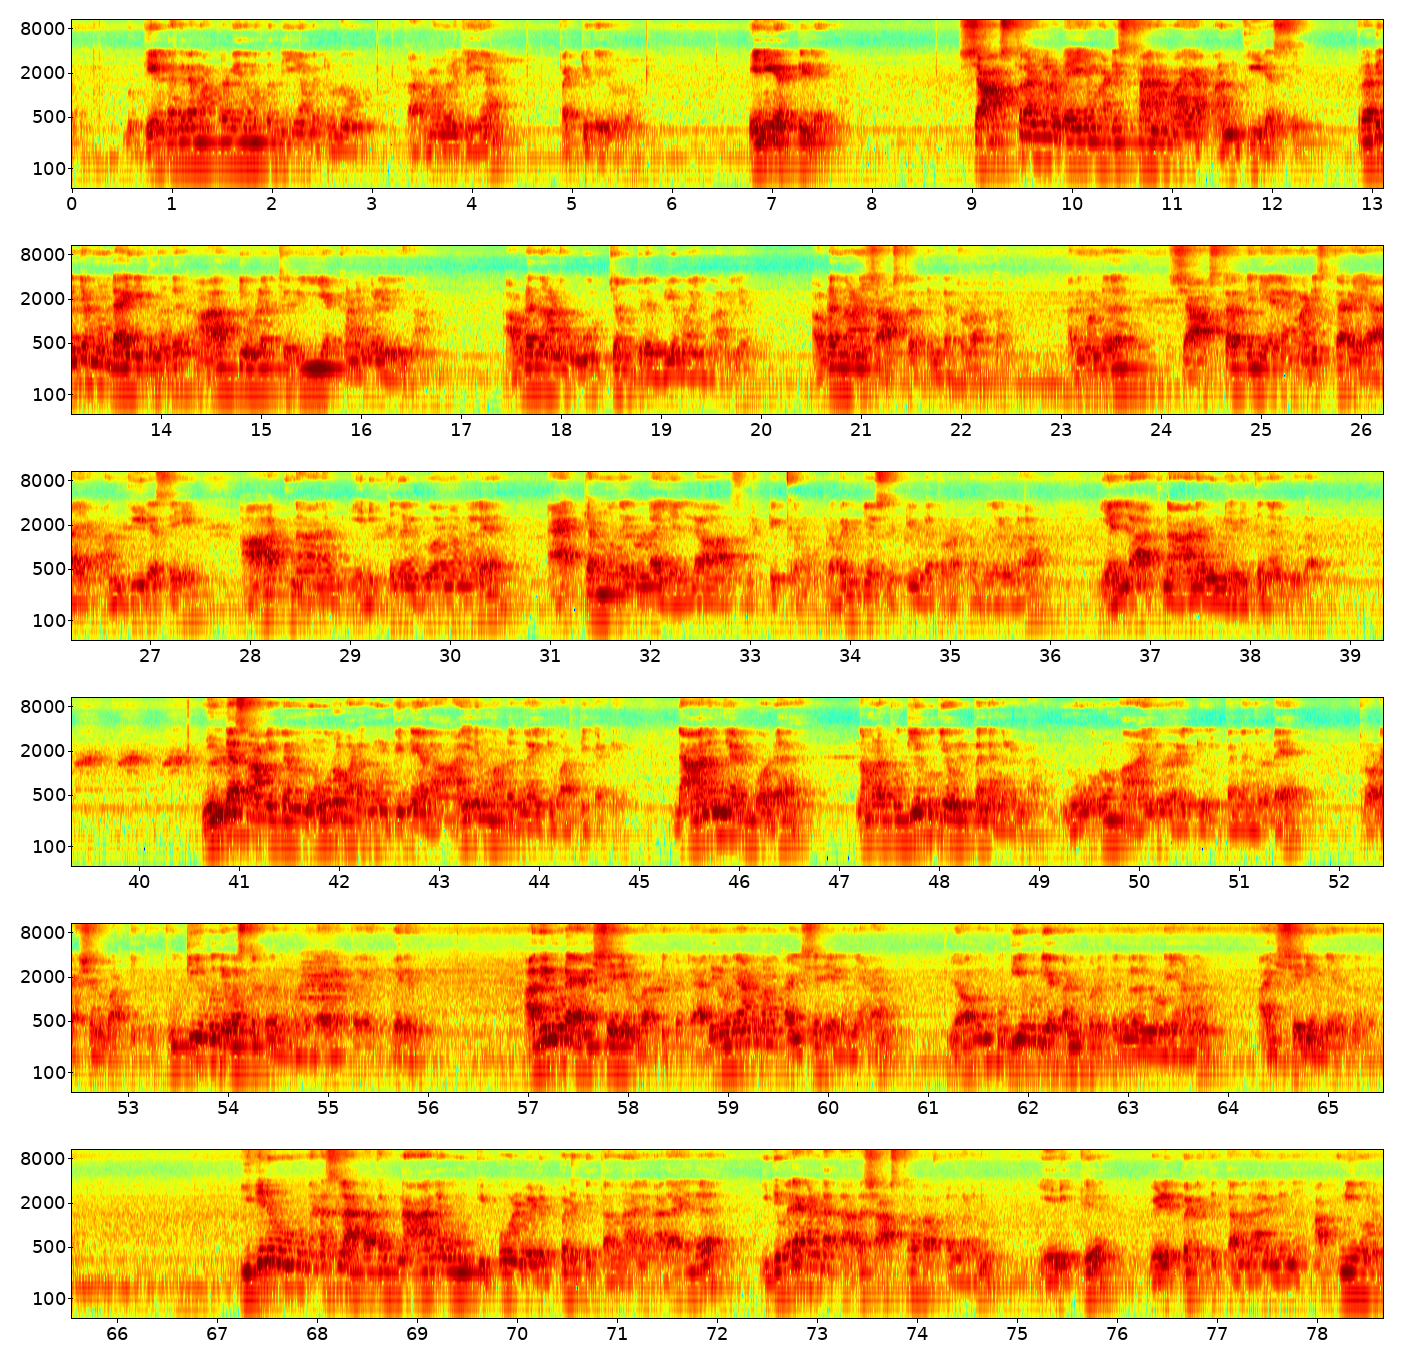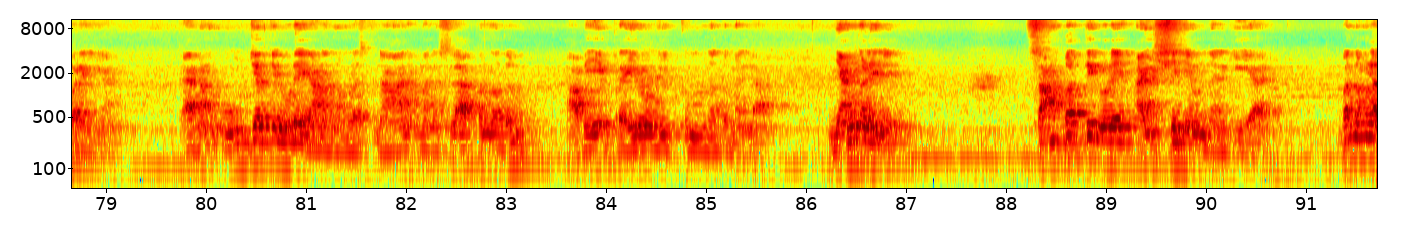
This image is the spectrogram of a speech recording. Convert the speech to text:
ബുദ്ധി ഉണ്ടെങ്കിൽ മാത്രമേ നമുക്ക് എന്ത് ചെയ്യാൻ പറ്റുള്ളൂ? കർമ്മങ്ങൾ ചെയ്യാൻ പറ്റുകയുള്ളൂ. ഇനി എട്ടിൽ. ശാസ്ത്രങ്ങളുടെയും അടിസ്ഥാനമായ അന്തീരസ്യം. പ്രപഞ്ചമുണ്ടായിരിക്കുന്നത് ആദ്യമുള്ള ചെറിയ കണങ്ങളിൽ നിന്നാണ്. അവിടെ നിന്നാണ് ഊർജം ദ്രവ്യമായി മാറിയത്. അവിടെ നിന്നാണ് ശാസ്ത്രത്തിന്റെ തുടക്കം. അതുകൊണ്ട് ശാസ്ത്രത്തിന്റെ എല്ലാം അടിത്തറയായ അങ്കീരസെ ആ ജ്ഞാനം എനിക്ക് നൽകുക എന്ന് പറഞ്ഞാൽ ആറ്റം മുതലുള്ള എല്ലാ സൃഷ്ടിക്രമവും പ്രപഞ്ച സൃഷ്ടിയുടെ തുടക്കം മുതലുള്ള എല്ലാ ജ്ഞാനവും എനിക്ക് നൽകുക. നിന്റെ സാമീപ്യം നൂറ് മടങ്ങും പിന്നെ അത് ആയിരം മടങ്ങായിട്ട് വർദ്ധിക്കട്ടെ. ജ്ഞാനം നേടുമ്പോൾ നമ്മൾ പുതിയ പുതിയ ഉൽപ്പന്നങ്ങൾ ഉണ്ടാക്കും. നൂറും ആയിരവുമായിട്ട് ഉൽപ്പന്നങ്ങളുടെ പ്രൊഡക്ഷൻ വർദ്ധിക്കും. പുതിയ പുതിയ വസ്തുക്കൾ നമ്മൾ ഡെവലപ്പ് വരും. അതിലൂടെ ഐശ്വര്യം വർദ്ധിക്കട്ടെ. അതിലൂടെയാണ് നമുക്ക് ഐശ്വര്യം നേടാൻ. ലോകം പുതിയ പുതിയ കണ്ടുപിടുത്തങ്ങളിലൂടെയാണ് ഐശ്വര്യം നേടുന്നത്. ഇതിനു മുമ്പ് മനസ്സിലാക്കാത്ത ജ്ഞാനവും ഇപ്പോൾ വെളിപ്പെടുത്തി തന്നാൽ അതായത് ഇതുവരെ കണ്ടെത്താത്ത ശാസ്ത്രതത്വങ്ങളും എനിക്ക് വെളിപ്പെടുത്തി തന്നാലും എന്ന് അഗ്നിയോട് പറയുകയാണ്. കാരണം ഊർജത്തിലൂടെയാണ് നമ്മൾ ജ്ഞാനം മനസ്സിലാക്കുന്നതും അവയെ പ്രയോഗിക്കുന്നതുമെല്ലാം. ഞങ്ങളിൽ സമ്പത്തിലൂടെ ഐശ്വര്യം നൽകിയാൽ അപ്പം നമ്മൾ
